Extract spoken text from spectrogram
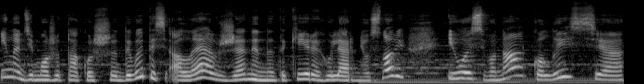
Іноді можу також дивитись, але вже не на такій регулярній основі. І ось вона колись е,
